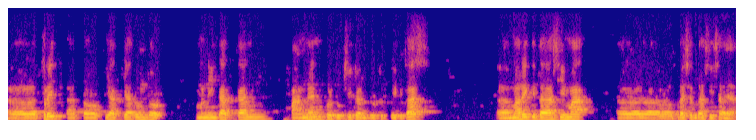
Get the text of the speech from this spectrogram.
uh, trik atau kiat-kiat untuk meningkatkan panen, produksi dan produktivitas? Uh, mari kita simak uh, presentasi saya.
